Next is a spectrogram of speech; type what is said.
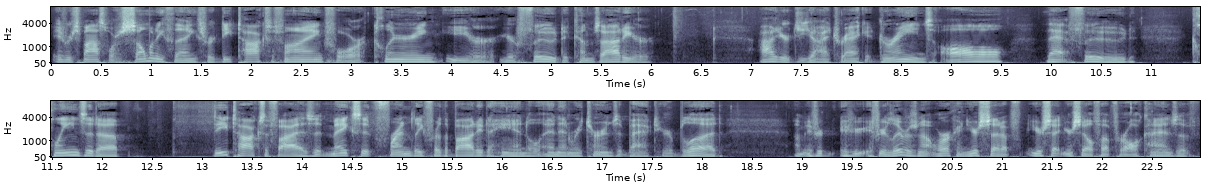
is responsible for so many things for detoxifying, for clearing your your food that comes out of your out of your GI tract. It drains all that food, cleans it up, detoxifies it, makes it friendly for the body to handle, and then returns it back to your blood. Um, if if if your liver's not working, you're set up you're setting yourself up for all kinds of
